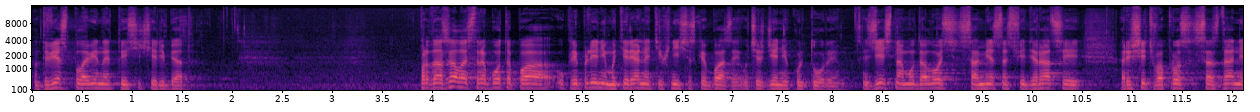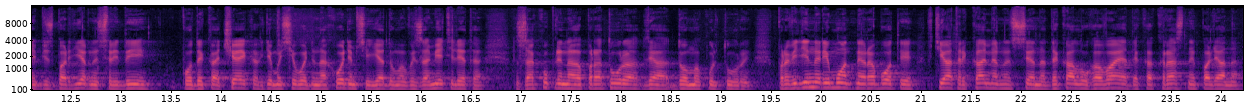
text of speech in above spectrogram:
две с половиной тысячи ребят. Продолжалась работа по укреплению материально-технической базы учреждений культуры. Здесь нам удалось совместно с Федерацией решить вопрос создания безбарьерной среды по ДК «Чайка», где мы сегодня находимся, я думаю, вы заметили это, закуплена аппаратура для Дома культуры, проведены ремонтные работы в театре камерной сцены, ДК «Луговая», ДК «Красная поляна»,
